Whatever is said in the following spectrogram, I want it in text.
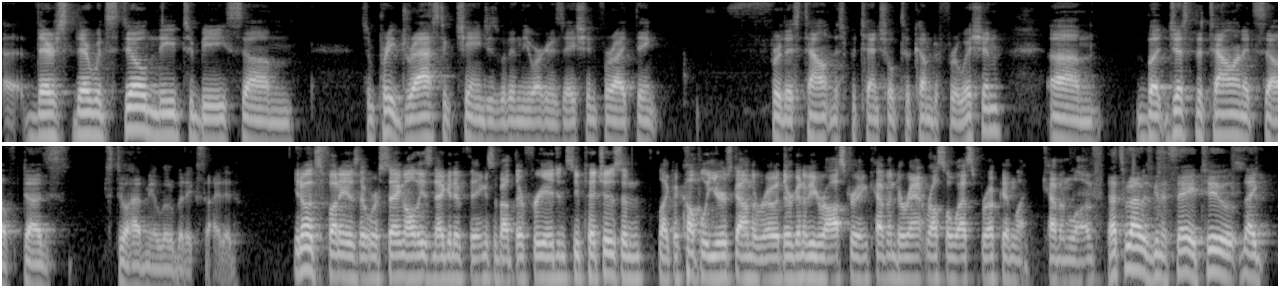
uh, there's there would still need to be some some pretty drastic changes within the organization for I think for this talent and this potential to come to fruition. Um, but just the talent itself does still have me a little bit excited. You know what's funny is that we're saying all these negative things about their free agency pitches, and like a couple years down the road, they're going to be rostering Kevin Durant, Russell Westbrook, and like Kevin Love. That's what I was going to say too. Like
